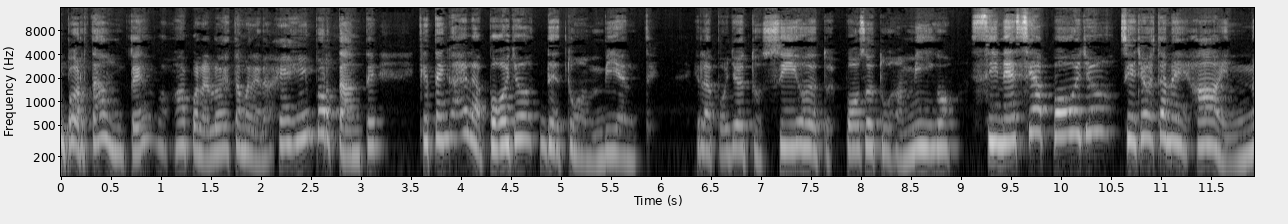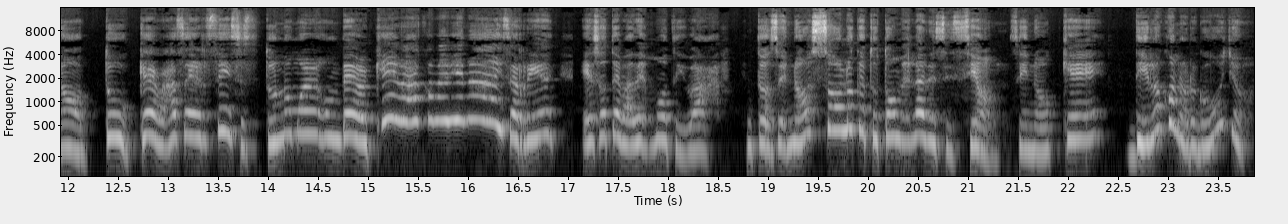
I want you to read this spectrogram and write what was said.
importante, vamos a ponerlo de esta manera, es importante que tengas el apoyo de tu ambiente, el apoyo de tus hijos, de tu esposo, de tus amigos. Sin ese apoyo, si ellos están ahí, ay, no, tú, ¿qué vas a hacer ejercicio? Si tú no mueves un dedo, ¿qué vas a comer bien? Ay, se ríen. Eso te va a desmotivar. Entonces, no solo que tú tomes la decisión, sino que dilo con orgullo.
